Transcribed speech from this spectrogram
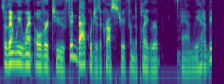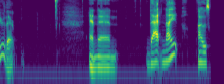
So then we went over to Finback, which is across the street from the playgroup, and we had a beer there. And then that night, I was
